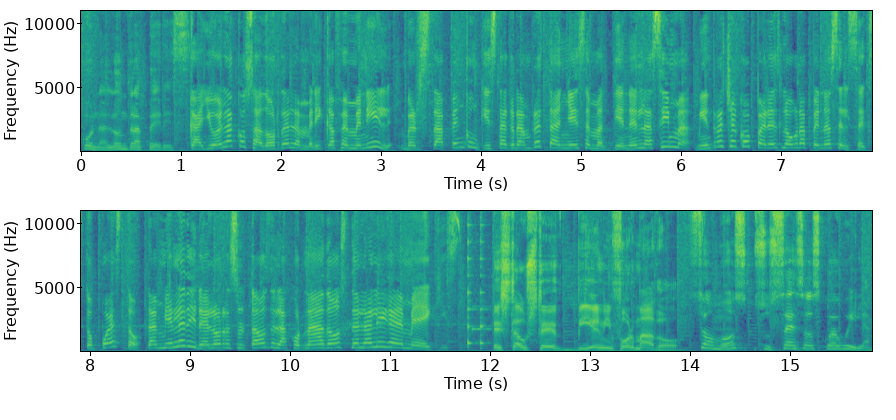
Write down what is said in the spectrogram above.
con Alondra Pérez. Cayó el acosador del América Femenil. Verstappen conquista Gran Bretaña y se mantiene en la cima, mientras Checo Pérez logra apenas el sexto puesto. También le diré los resultados de la jornada 2 de la Liga MX. Está usted bien informado. Somos Sucesos Coahuila.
